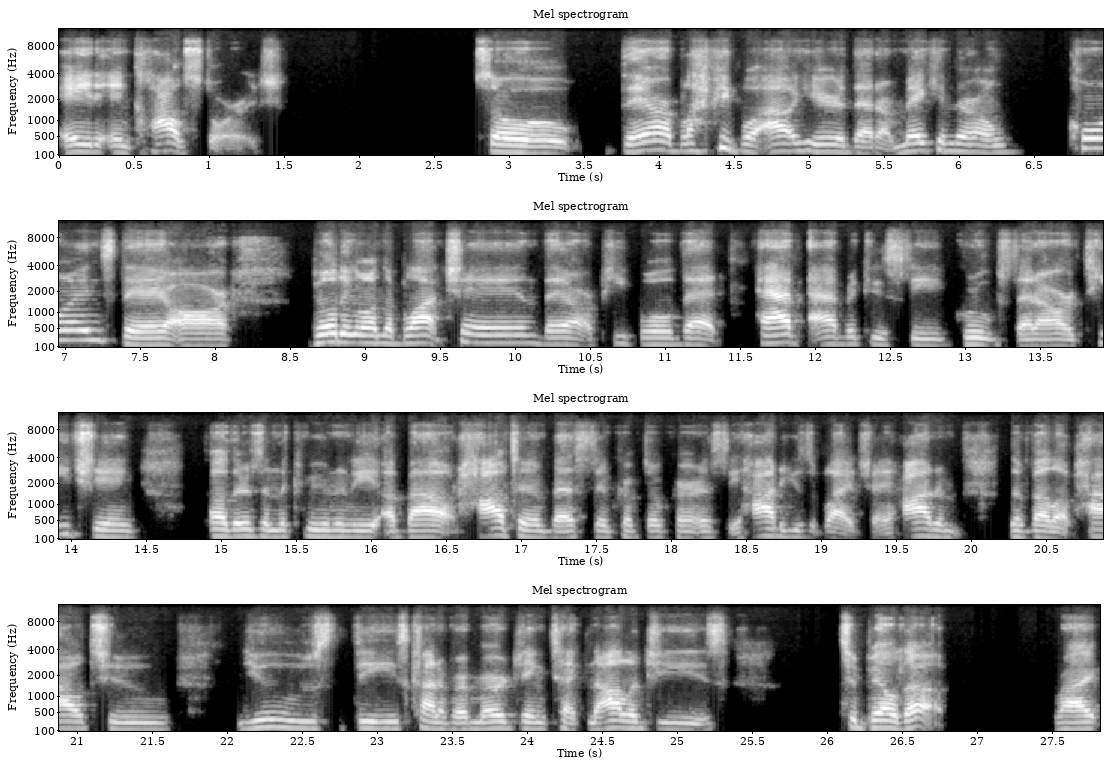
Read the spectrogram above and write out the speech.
aid in cloud storage. So there are black people out here that are making their own coins. They are building on the blockchain. There are people that have advocacy groups that are teaching others in the community about how to invest in cryptocurrency, how to use the blockchain, how to develop, how to use these kind of emerging technologies to build up, right?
